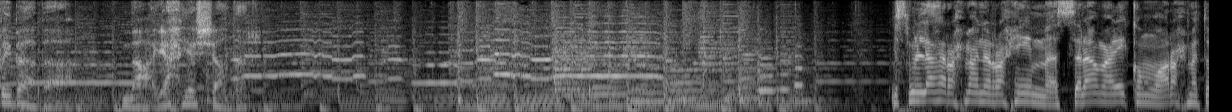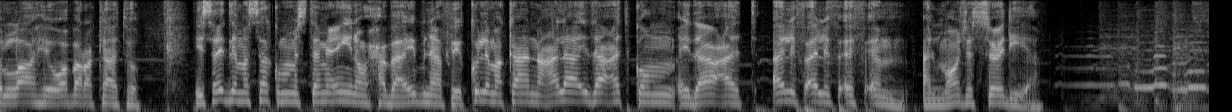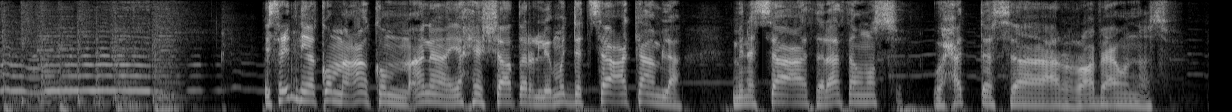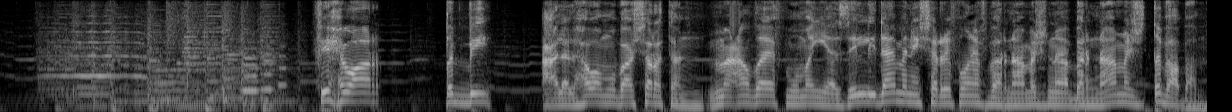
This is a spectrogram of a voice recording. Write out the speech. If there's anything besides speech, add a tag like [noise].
طبابة مع يحيى الشاطر. بسم الله الرحمن الرحيم. السلام عليكم ورحمة الله وبركاته. يسعد لي مساكم مستمعين وحبايبنا في كل مكان على إذاعتكم إذاعة ألف ألف أف إم الموجة السعودية. يسعدني أكون معاكم. أنا يحيى الشاطر لمدة ساعة كاملة من الساعة ثلاثة ونصف وحتى الساعة الرابعة والنصف. في حوار طبي على الهواء مباشرة مع ضيف مميز اللي دائما يشرفونا في برنامجنا برنامج طبابة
